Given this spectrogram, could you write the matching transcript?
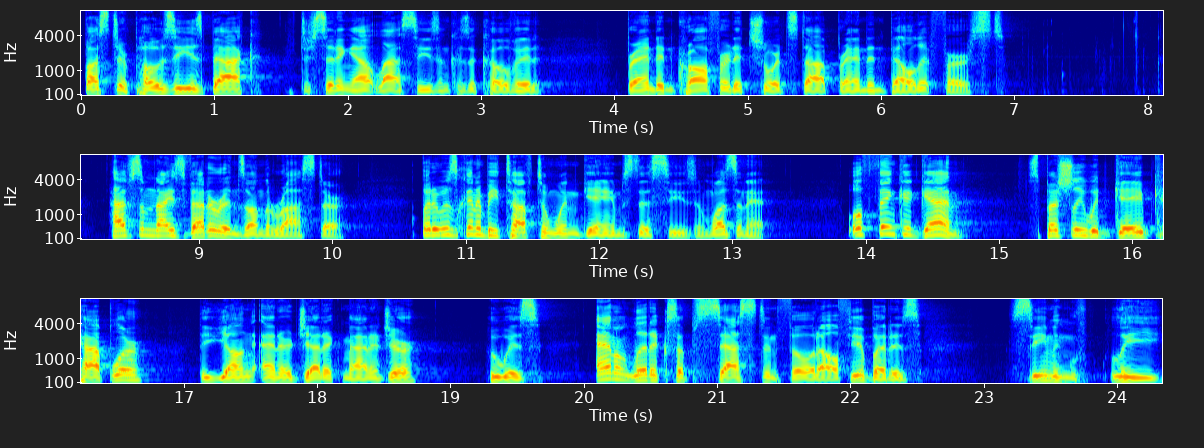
Buster Posey is back after sitting out last season because of COVID. Brandon Crawford at shortstop, Brandon Belt at first. Have some nice veterans on the roster. But it was going to be tough to win games this season, wasn't it? Well, think again, especially with Gabe Kapler, the young, energetic manager who is analytics obsessed in Philadelphia, but has seemingly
